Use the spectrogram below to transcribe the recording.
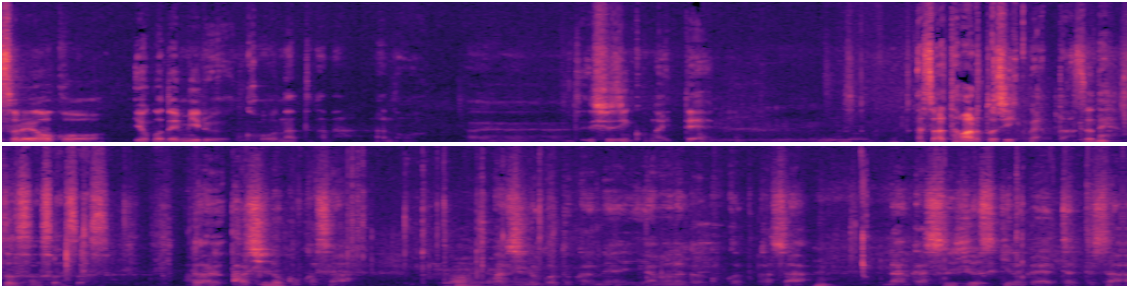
それをこう横で見るこうなんていうかなあの主人公がいて。あそれは田原俊彦がやったんですよね。そうそうそうそうそうあ足の子かさ足の子とかね山中湖とかさ、なんか水上好きなんかやっちゃってさ、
